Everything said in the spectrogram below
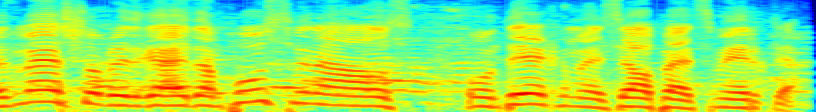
Bet mēs šobrīd gaidām pusfinālus un tiekamies jau pēc mirkļa.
